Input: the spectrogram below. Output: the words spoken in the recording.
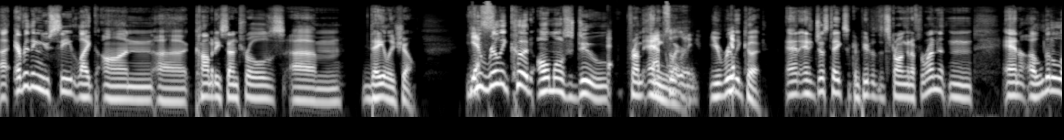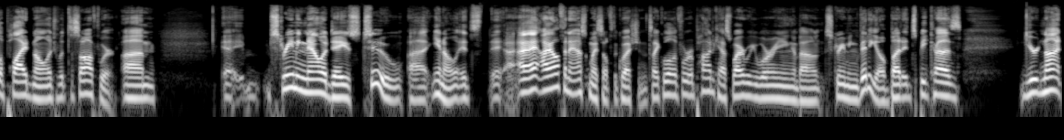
uh, everything you see, like on uh, Comedy Central's um, Daily Show, Yes. you really could almost do from anywhere. Absolutely. You really could. And, and it just takes a computer that's strong enough to run it and and a little applied knowledge with the software. Um, uh, streaming nowadays too uh you know it's I, I often ask myself the question it's like well if we're a podcast why are we worrying about streaming video? But it's because you're not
